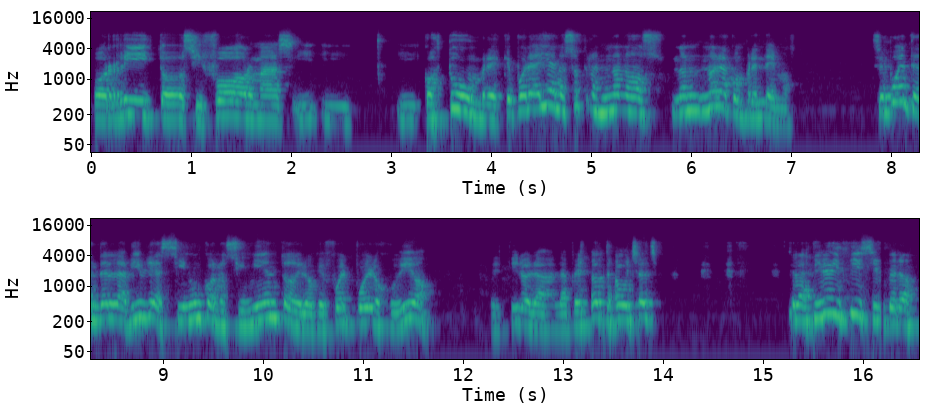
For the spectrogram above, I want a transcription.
por ritos y formas y, costumbres, que por ahí a nosotros no, nos, no, la comprendemos. ¿Se puede entender la Biblia sin un conocimiento de lo que fue el pueblo judío? Les tiro la, pelota, muchachos. Se las tiré difícil, pero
